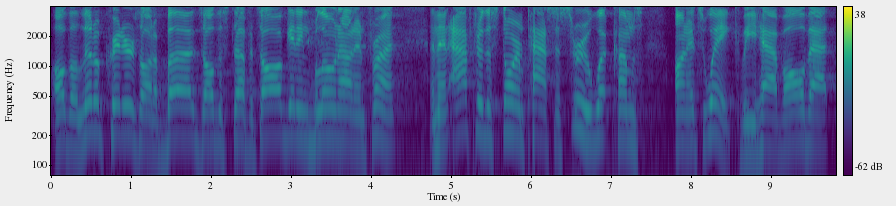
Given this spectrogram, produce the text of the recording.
all the little critters, all the bugs, all the stuff, it's all getting blown out in front. And then after the storm passes through, what comes on its wake? We have all that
